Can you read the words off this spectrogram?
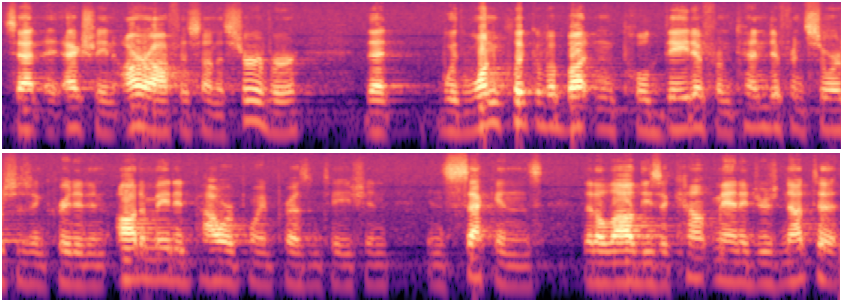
sat actually in our office on a server, that with one click of a button pulled data from 10 different sources and created an automated PowerPoint presentation in seconds that allowed these account managers not to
